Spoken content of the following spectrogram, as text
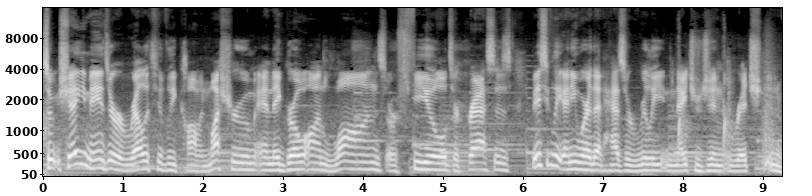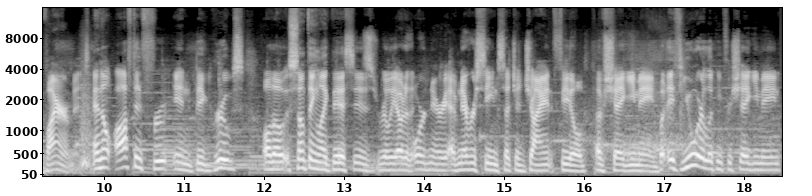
So shaggy manes are a relatively common mushroom, and they grow on lawns or fields or grasses, basically anywhere that has a really nitrogen-rich environment. And they'll often fruit in big groups, although something like this is really out of the ordinary. I've never seen such a giant field of shaggy mane. But if you are looking for shaggy mane,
